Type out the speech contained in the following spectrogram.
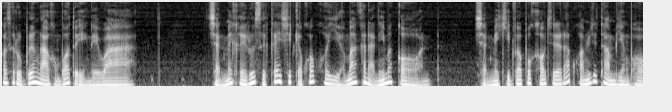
ก็สรุปเรื่องราวของพ่อตัวเองได้ว่า ฉันไม่เคยรู้สึกใกล้ชิดกับครอบครัวเหยื่อมากขนาดนี้มาก่อน ฉันไม่คิดว่าพวกเขาจะได้รับความยุติธรรมเพียงพอ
